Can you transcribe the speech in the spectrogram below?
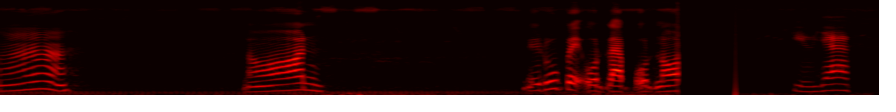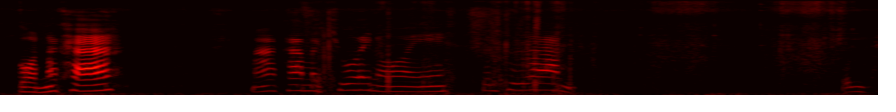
อ่านอน ไม่รู้ไปอดหลับอดนอน เกี่ยวยากก่อนนะคะ มาค่ะมาช่วยหน่อยเพื่อนๆคนท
